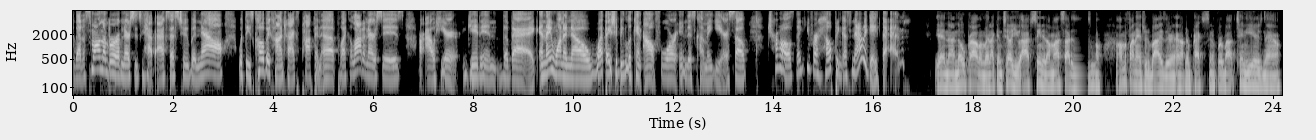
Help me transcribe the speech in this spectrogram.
that a small number of nurses have access to. But now with these COVID contracts popping up, like a lot of nurses are out here getting the bag and they want to know what they should be looking out for in this coming year. So, Charles, thank you for helping us navigate that. Yeah, no, no problem. And I can tell you, I've seen it on my side as well. I'm a financial advisor and I've been practicing for about 10 years now.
